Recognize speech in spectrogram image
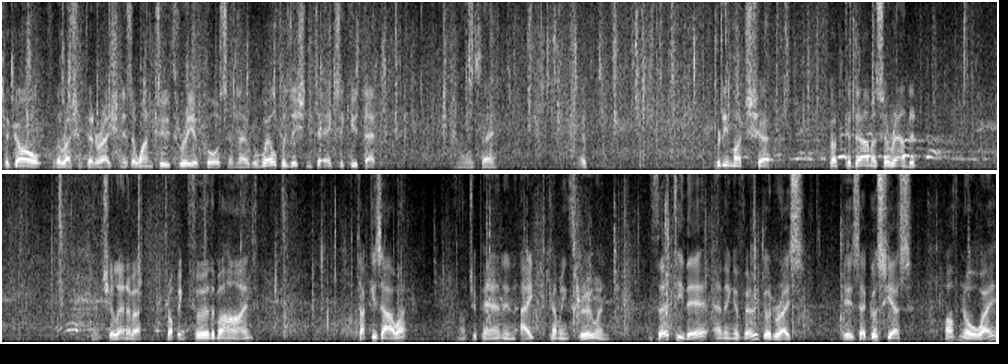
The goal for the Russian Federation is a 1-2-3, of course, and they're well positioned to execute that they've pretty much uh, got Kodama surrounded. And Chilenova dropping further behind. Takizawa of Japan in eight coming through and 30 there having a very good race is Agusias of Norway.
